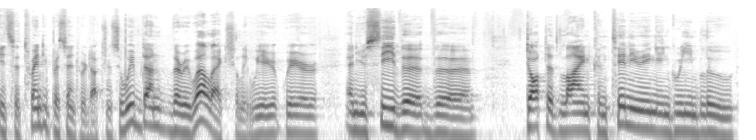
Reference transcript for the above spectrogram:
It's a 20% reduction. So we've done very well, actually. We're, we're, and you see the, the dotted line continuing in green blue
